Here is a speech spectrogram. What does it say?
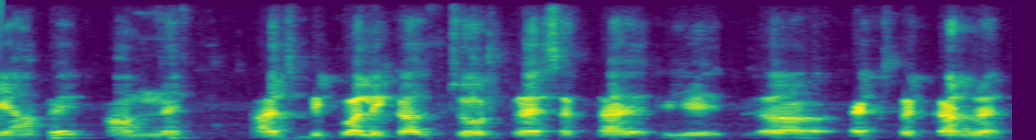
यहाँ पे हमने आज बिकवाली का ज़ोर रह सकता है ये एक्सपेक्ट कर रहे हैं।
